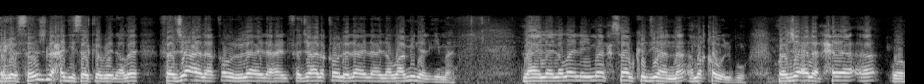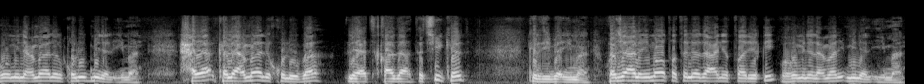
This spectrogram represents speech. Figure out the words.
أقل سنجل حديثك بين الله، فجعل قول لا إله فجعل قول لا إله إلا الله من الإيمان. لا إله إلا الله الإيمان حساب كدياننا أما قول بو. وجعل الحياء وهو من أعمال القلوب من الإيمان. حياء كالأعمال قلوبة لاعتقادات تشيكد كذب إيمان. وجعل إماطة الأذى عن الطريق وهو من الأعمال من الإيمان.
